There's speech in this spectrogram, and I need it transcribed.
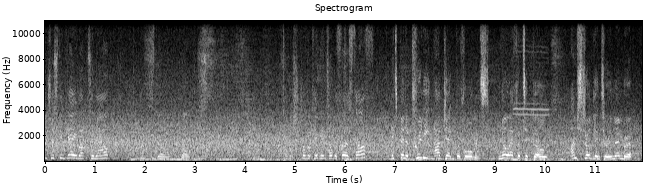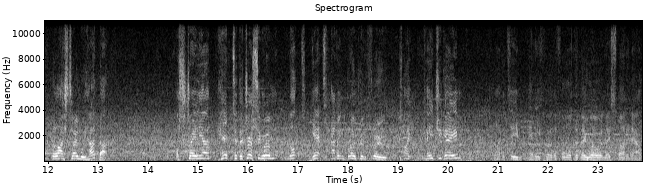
interesting game up to now, still goals. Any strong opinions on the first half? It's been a pretty abject performance. No efforts at goal. I'm struggling to remember the last time we had that. Australia head to the dressing room, not yet having broken through. Tight, cagey game. Neither team any further forward than they were when they started out.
